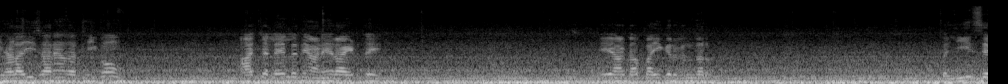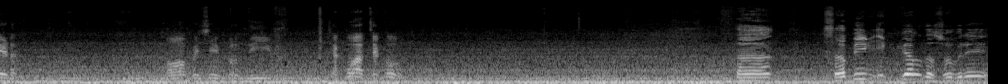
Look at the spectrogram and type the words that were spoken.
ਕੀ ਹਾਲ ਆ ਜੀ ਸਾਰਿਆਂ ਦਾ ਠੀਕ ਹੋ? ਅੱਜ ਚੱਲੇ ਲੁਧਿਆਣੇ ਰਾਈਡ ਤੇ। ਇਹ ਸਾਡਾ ਬਾਈ ਗੁਰਵਿੰਦਰ। ਬਲਜੀਤ ਸੇਠ। ਆਹ ਪਿੱਛੇ ਪ੍ਰਦੀਪ। ਚੱਕੋ ਆ ਚੱਕੋ। ਤਾਂ ਸਭੀ ਇੱਕ ਗੱਲ ਦੱਸੋ ਵੀਰੇ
